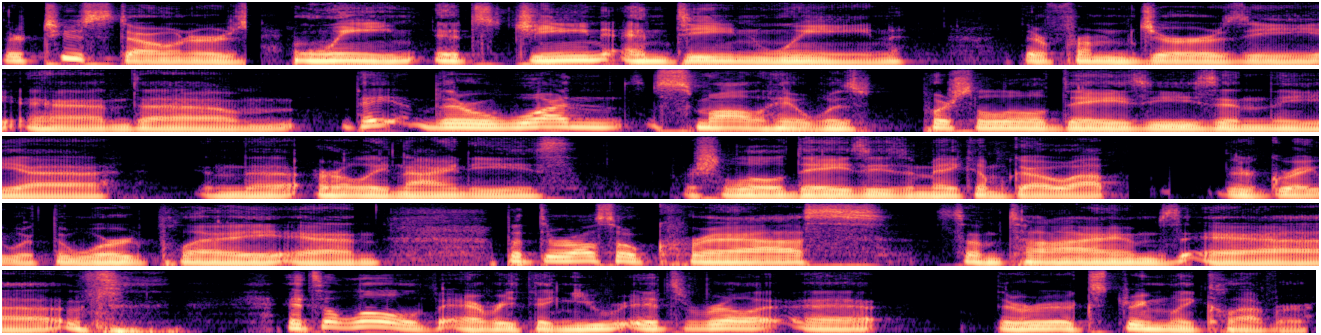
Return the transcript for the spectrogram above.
they're two stoners. Ween. It's Gene and Dean Ween. They're from Jersey, and um, they their one small hit was "Push the Little Daisies" in the uh, in the early '90s. Push the little daisies and make them go up. They're great with the wordplay, and but they're also crass sometimes, and it's a little of everything. You, it's really uh, they're extremely clever.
